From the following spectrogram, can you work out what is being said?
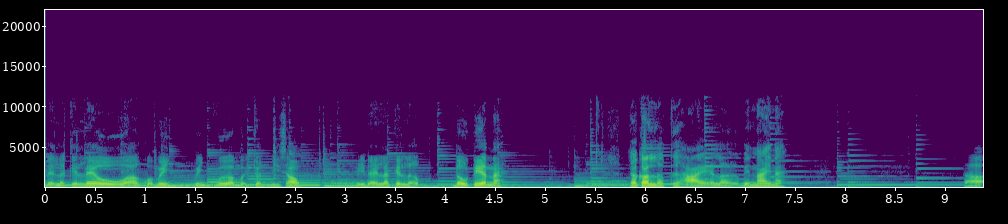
Đây là cái lều uh, của mình. Mình vừa mới chuẩn bị xong thì đây là cái lớp đầu tiên này. Cho con lớp thứ hai là ở bên này này. Đó.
